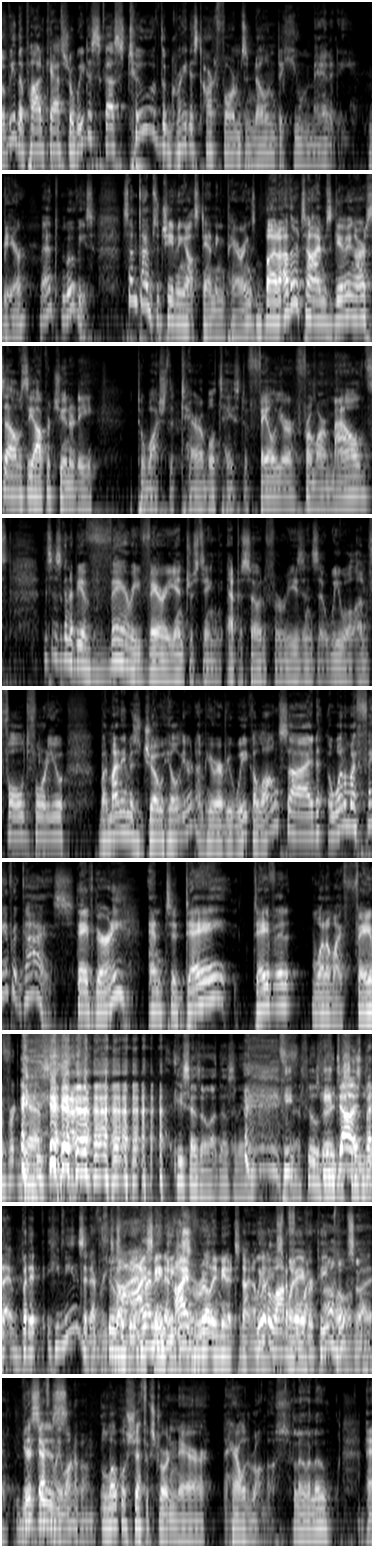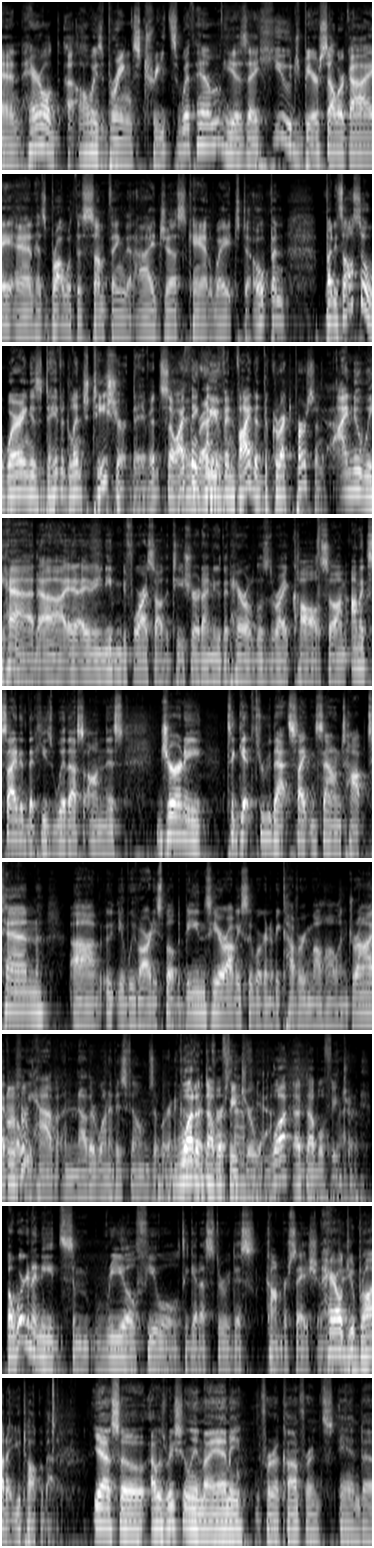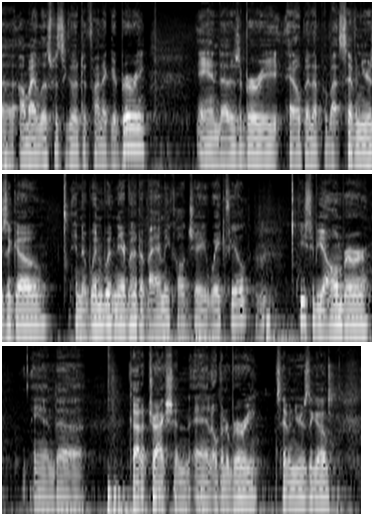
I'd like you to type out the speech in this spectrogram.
Movie, the podcast where we discuss two of the greatest art forms known to humanity beer and movies. Sometimes achieving outstanding pairings, but other times giving ourselves the opportunity to wash the terrible taste of failure from our mouths. This is going to be a very, very interesting episode for reasons that we will unfold for you. But my name is Joe Hilliard. I'm here every week alongside one of my favorite guys. Dave Gurney. And today, David, one of my favorite guests. He says a lot, doesn't he? He, It feels he does, descendant. but it, but it, he means it every feels a time. I I mean, mean, it, I really mean it tonight. I'm we have a lot of explain why. favorite people, so. but you're This definitely is one of them. Local chef extraordinaire Harold Ramos. hello, hello. And Harold uh, always brings treats with him. He is a huge beer cellar guy and has brought with us something that I just can't wait to open. But he's also wearing his David Lynch t shirt, David. So I I'm think ready. we've invited the correct person. I knew we had. Uh, I I mean, even before I saw the T-shirt, I knew that Harold was the right call. So I'm I'm excited that he's with us on this journey to get through that Sight and Sound top ten. Uh, we've already spilled the beans here. Obviously, we're going to be covering Mulholland Drive, but we have another one of his films that we're going to. What cover a in the double first feature. Yeah. What a double feature. But we're going to need some real fuel to get us through this conversation. Harold, you brought it. You talk about it. Yeah, so I was recently in Miami for a conference, and uh, on my list was to go to find a good brewery. And uh, there's a brewery that opened up about seven years ago in the Wynwood neighborhood of Miami called Jay Wakefield. He used to be a home brewer and uh, got attraction and opened a brewery seven years ago.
